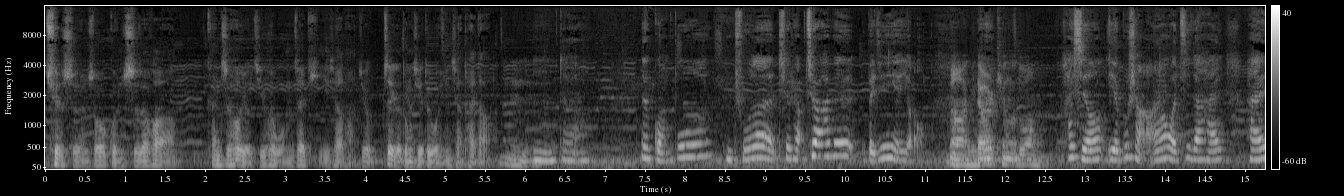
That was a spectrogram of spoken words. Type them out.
确实，你说滚石的话，看之后有机会我们再提一下它。就这个东西对我影响太大了。嗯嗯，对啊。那广播，你除了雀巢，雀巢咖啡北京也有，啊，你当时听得多吗？还行，也不少。然后我记得还还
